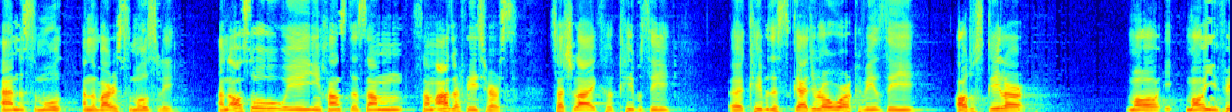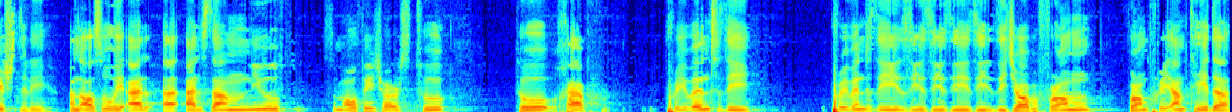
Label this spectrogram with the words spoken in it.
and smooth and very smoothly. And also we enhanced some some other features, such like keep the uh, keep the scheduler work with the autoscaler more, more efficiently. And also we add, uh, add some new small features to, to help prevent the, prevent the, the, the, the, the, job from, from preempted uh,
